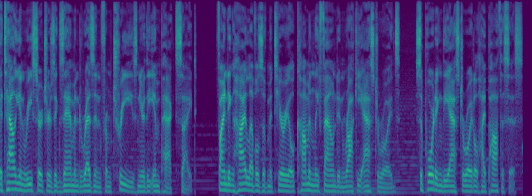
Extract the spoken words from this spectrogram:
Italian researchers examined resin from trees near the impact site, finding high levels of material commonly found in rocky asteroids, supporting the asteroidal hypothesis.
